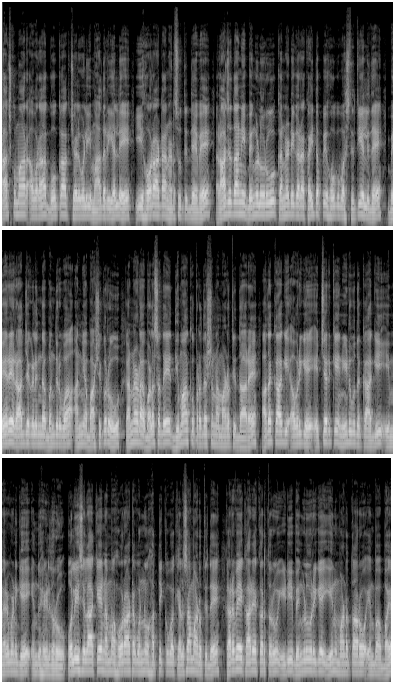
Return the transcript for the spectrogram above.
ರಾಜ್ಕುಮಾರ್ ಅವರ ಗೋಕಾಕ್ ಚಳವಳಿ ಮಾದರಿಯಲ್ಲೇ ಈ ಹೋರಾಟ ನಡೆಸುತ್ತಿದ್ದೇವೆ. ರಾಜಧಾನಿ ಬೆಂಗಳೂರು, ಕನ್ನಡಿಗರ ಕೈತಪ್ಪಿ ಹೋಗುವ ಸ್ಥಿತಿಯಲ್ಲಿದೆ. ಬೇರೆ ರಾಜ್ಯಗಳಿಂದ ಬಂದಿರುವ ಅನ್ಯ ಭಾಷಿಕರು ಕನ್ನಡ ಬಳಸದೆ ದಿಮಾಕು ಪ್ರದರ್ಶನ ಮಾಡುತ್ತಿದ್ದಾರೆ. ಅದಕ್ಕಾಗಿ ಅವರಿಗೆ ಎಚ್ಚರಿಕೆ ನೀಡುವುದಕ್ಕಾಗಿ ಈ ಮೆರವಣಿಗೆ ಎಂದು ಹೇಳಿದರು. ಪೊಲೀಸ್ ಇಲಾಖೆ ನಮ್ಮ ಹೋರಾಟವನ್ನು ಹತ್ತಿಕ್ಕುವ ಕೆಲಸ ಮಾಡುತ್ತಿದೆ. ಕರವೇ ಕಾರ್ಯಕರ್ತರು ಇಡೀ ಬೆಂಗಳೂರಿಗೆ ಏನು ಮಾಡುತ್ತಾರೋ ಎಂಬ ಭಯ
